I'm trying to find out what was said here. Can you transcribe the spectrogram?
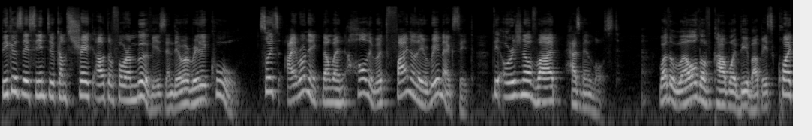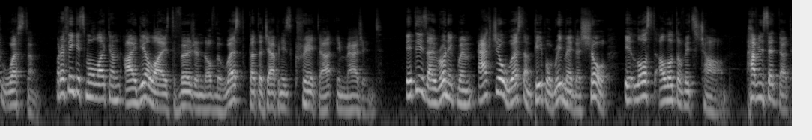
because they seem to come straight out of foreign movies and they were really cool. So it's ironic that when Hollywood finally remakes it, the original vibe has been lost. While the world of Cowboy Bebop is quite western, but I think it's more like an idealized version of the West that the Japanese creator imagined. It is ironic when actual Western people remade the show, it lost a lot of its charm. Having said that,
